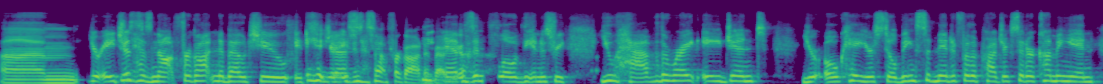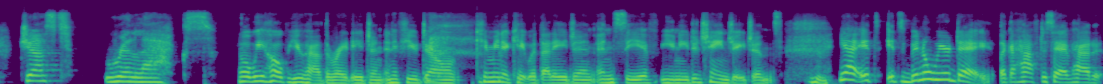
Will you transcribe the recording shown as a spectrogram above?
Um, your agent just, has not forgotten about you. It's your agent has not forgotten about you. ebbs and flow of the industry. You have the right right agent. You're okay. You're still being submitted for the projects that are coming in. Just relax. Well, we hope you have the right agent. And if you don't, communicate with that agent and see if you need to change agents. Mm-hmm. Yeah, it's it's been a weird day. Like I have to say, I've had,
